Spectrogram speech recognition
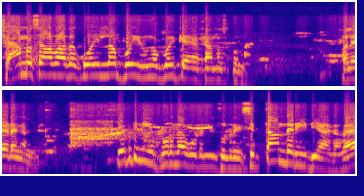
ஃபேமஸ் ஆகாத கோயில்லாம் போய் இவங்க போய் ஃபேமஸ் பண்ணாங்க. பல இடங்கள்ல. எப்படி நீங்க பொருந்தா கூட்டணி சொல்றீங்க? சித்தாந்த ரீதியாகவே?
